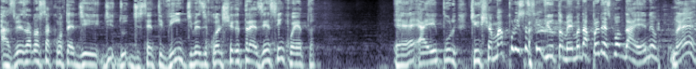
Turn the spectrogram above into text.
às vezes a nossa conta é de, de, de 120, de vez em quando chega a 350. É, aí por, tinha que chamar a Polícia Civil também, mandar prender esse povo da Enel, não é?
